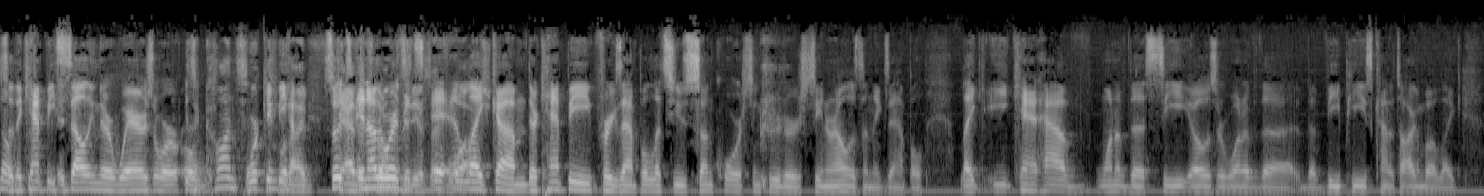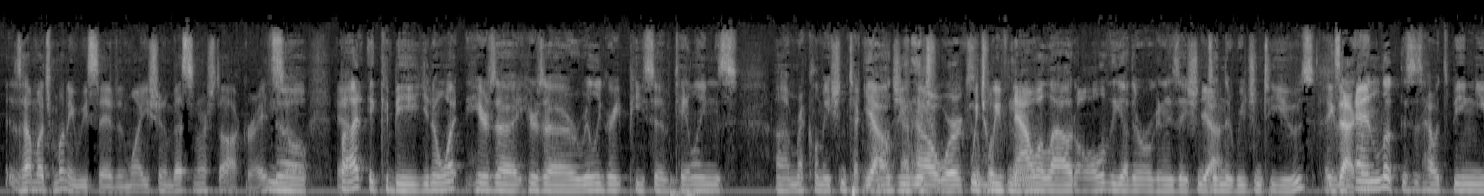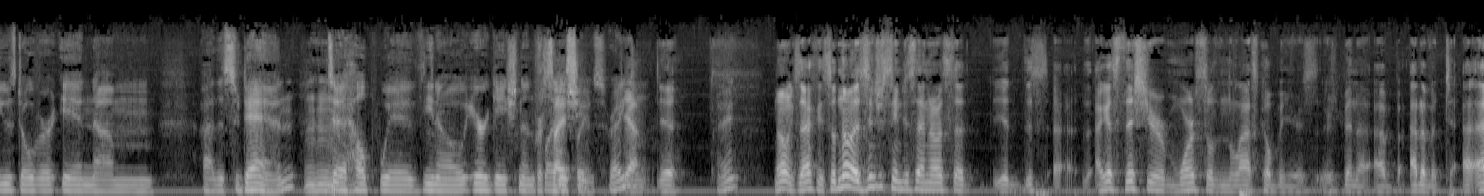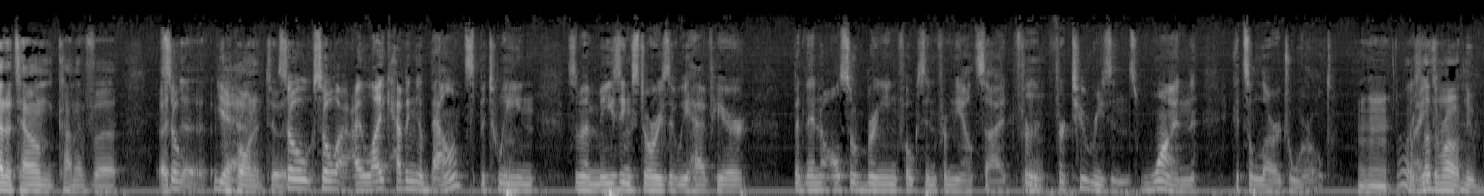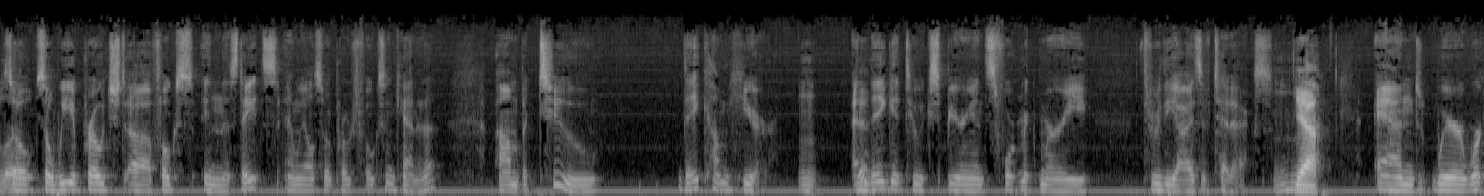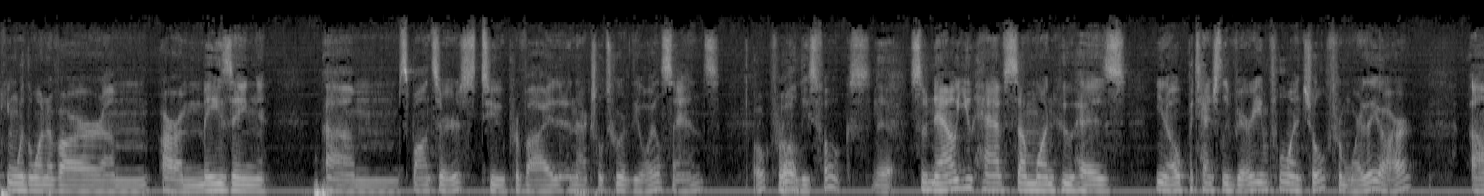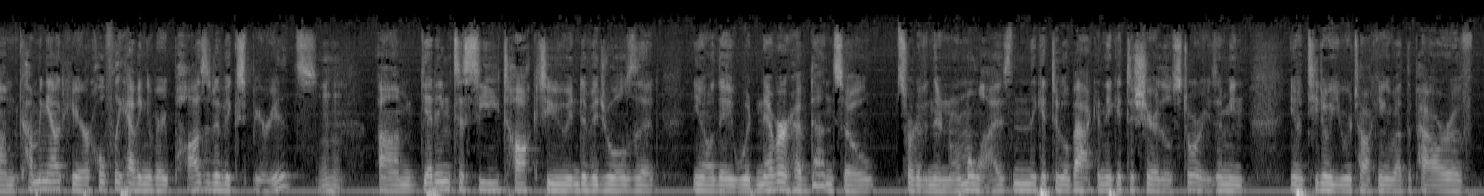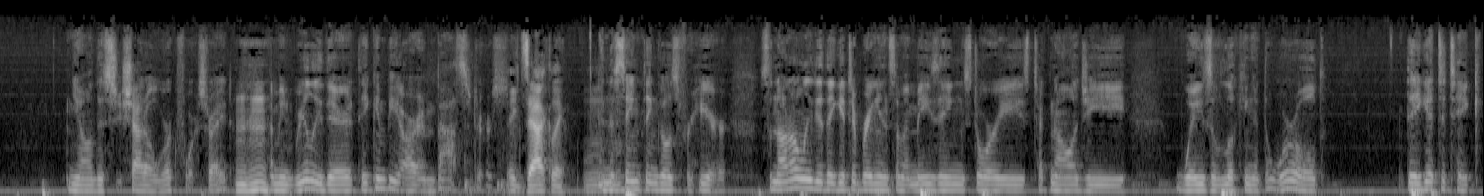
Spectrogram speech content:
No, so they can't be selling their wares or, or It's a concept, working behind. So it's, in other words, it's watched. like um, there can't be, for example, let's use Suncor, Syncrude, or CNRL as an example. Like you can't have one of the CEOs or one of the the VPs kind of talking about like this is how much money we saved and why you should invest in our stock, right? No, So, yeah. but it could be. You know what? Here's a here's a really great piece of tailings um, reclamation technology, yeah, and which, how it works which and we've the- now allowed all of the other organizations Yeah. in the region to use. Exactly. And look, this is how it's being used over in. Um, uh, the Sudan to help with you know irrigation and flood Mm-hmm. Issues, right? Yeah. Yeah. Right. No, exactly. So no, it's interesting. Just I noticed that it, this. Uh, I guess this year more so than the last couple of years. There's been a, a out of a t- out of town kind of uh, a, so a yeah. component to it. So so I I like having a balance between some amazing stories that we have here, but then also bringing folks in from the outside for Mm. for two reasons. One, it's a large world. Oh, there's right? nothing wrong with new blood. So so we approached uh, folks in the states, and we also approached folks in Canada. Um, but two, they come here, Mhm. and Yeah. they get to experience Fort McMurray through the eyes of TEDx yeah, and we're working with one of our um, our amazing um, sponsors to provide an actual tour of the oil sands oh, for all these folks. Yeah. So now you have someone who has, you know, potentially very influential from where they are, um, coming out here, hopefully having a very positive experience, Mm-hmm. um, getting to see, talk to individuals that you know they would never have done so, sort of in their normal lives, and they get to go back and they get to share those stories. I mean, you know, Tito, you were talking about the power of you know this shadow workforce, right? Mhm. I mean, really, they they can be our ambassadors. exactly. And the same thing goes for here. So not only do they get to bring in some amazing stories, technology, ways of looking at the world, they get to take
